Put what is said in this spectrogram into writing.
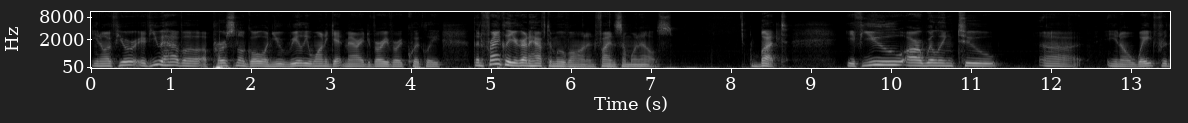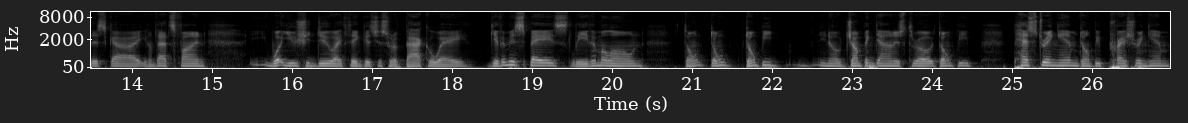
You know, if you're if you have a, a personal goal and you really want to get married very very quickly, then frankly you're going to have to move on and find someone else. But if you are willing to, uh, you know, wait for this guy, you know, that's fine. What you should do, I think, is just sort of back away, give him his space, leave him alone. Don't don't don't be, you know, jumping down his throat. Don't be pestering him. Don't be pressuring him,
